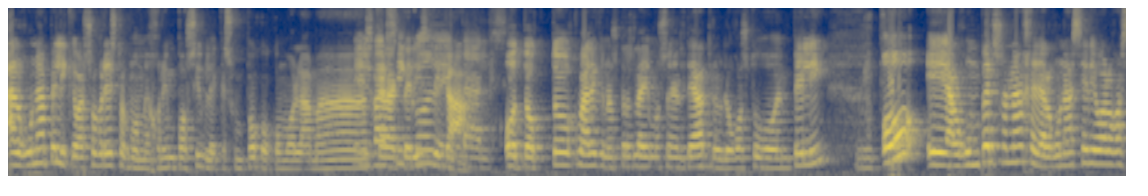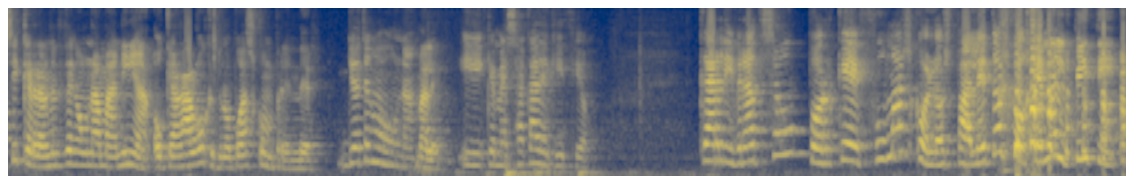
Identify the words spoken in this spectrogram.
alguna peli que va sobre esto, como Mejor Imposible, que es un poco como la más El básico de característica, tal, sí. o Tok Tok, ¿vale? Que nosotros la vimos en el teatro y luego estuvo en peli, o eh, algún personaje de alguna serie o algo así que realmente tenga una manía o que haga algo que tú no puedas comprender. Yo tengo una. Vale. Y que me saca de quicio. Carrie Bradshaw, ¿por qué fumas con los paletos cogiendo el piti?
